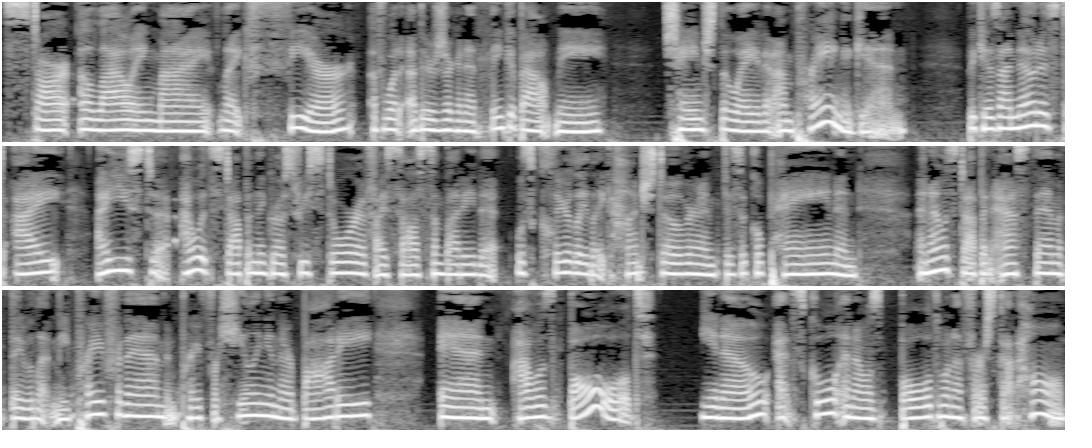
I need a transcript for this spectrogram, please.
start allowing my like fear of what others are going to think about me change the way that I'm praying again? Because I noticed I I used to I would stop in the grocery store if I saw somebody that was clearly like hunched over in physical pain and and I would stop and ask them if they would let me pray for them and pray for healing in their body and I was bold you know, at school and I was bold when I first got home.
